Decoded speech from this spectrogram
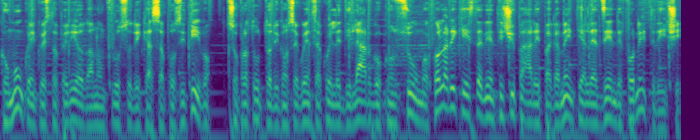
comunque in questo periodo hanno un flusso di cassa positivo, soprattutto di conseguenza quelle di largo consumo, con la richiesta di anticipare i pagamenti alle aziende fornitrici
